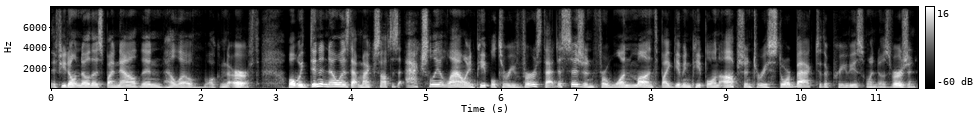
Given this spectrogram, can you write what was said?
If you don't know this by now, then hello, welcome to Earth. What we didn't know is that Microsoft is actually allowing people to reverse that decision for one month by giving people an option to restore back to the previous Windows version.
